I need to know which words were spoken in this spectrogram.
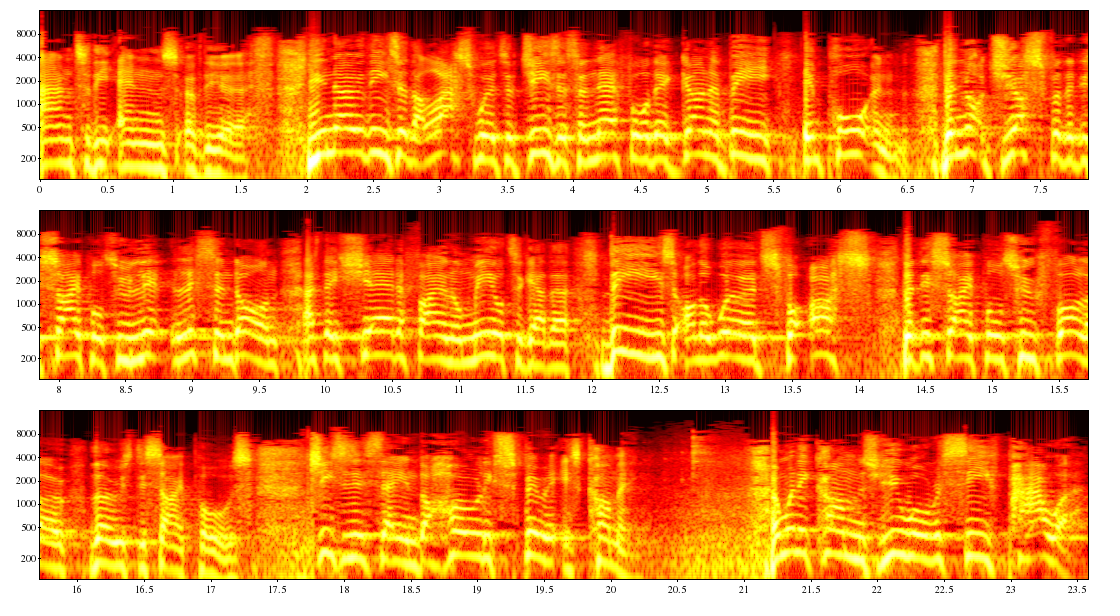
and to the ends of the earth. You know, these are the last words of Jesus, and therefore they're going to be important. They're not just for the disciples who li- listened on as they shared a final meal together. These are the words for us, the disciples who follow those disciples. Jesus is saying the Holy Spirit is coming. And when he comes, you will receive power.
